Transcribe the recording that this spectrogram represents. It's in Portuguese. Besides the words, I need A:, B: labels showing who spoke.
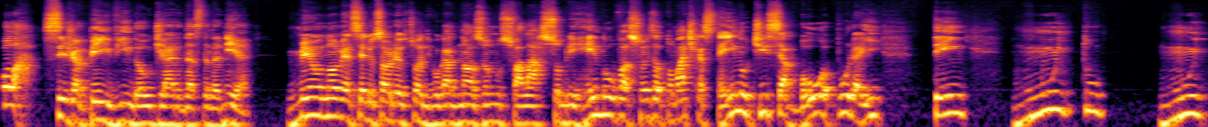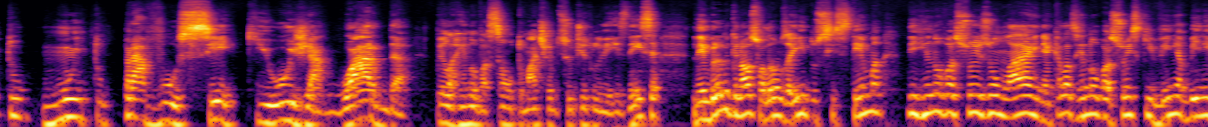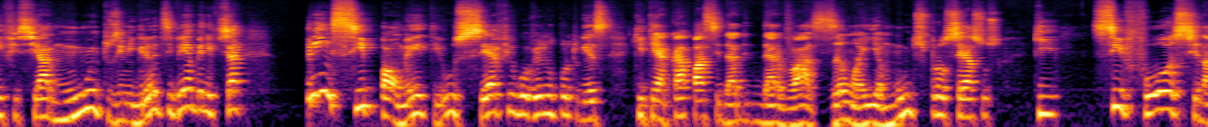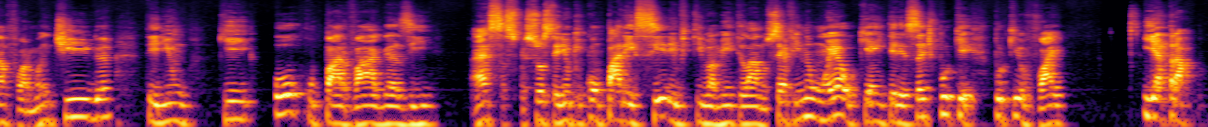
A: Olá, seja bem-vindo ao Diário da Cidadania. Meu nome é Célio Sauer, eu sou advogado. Nós vamos falar sobre renovações automáticas. Tem notícia boa por aí, tem muito, muito, muito para você que hoje aguarda pela renovação automática do seu título de residência. Lembrando que nós falamos aí do sistema de renovações online, aquelas renovações que vêm a beneficiar muitos imigrantes e vêm a beneficiar principalmente o CEF e o governo português, que tem a capacidade de dar vazão aí a muitos processos que, se fosse na forma antiga, teriam que ocupar vagas e essas pessoas teriam que comparecer efetivamente lá no CEF, e não é o que é interessante, por quê? Porque vai, e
